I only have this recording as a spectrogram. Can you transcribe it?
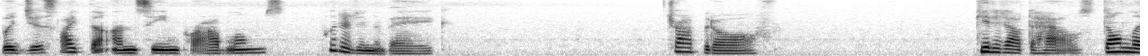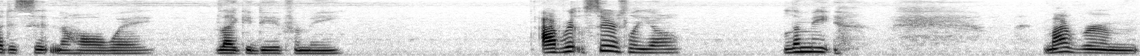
but just like the unseen problems put it in the bag. Drop it off. Get it out the house. Don't let it sit in the hallway like it did for me. I re- seriously y'all let me my room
